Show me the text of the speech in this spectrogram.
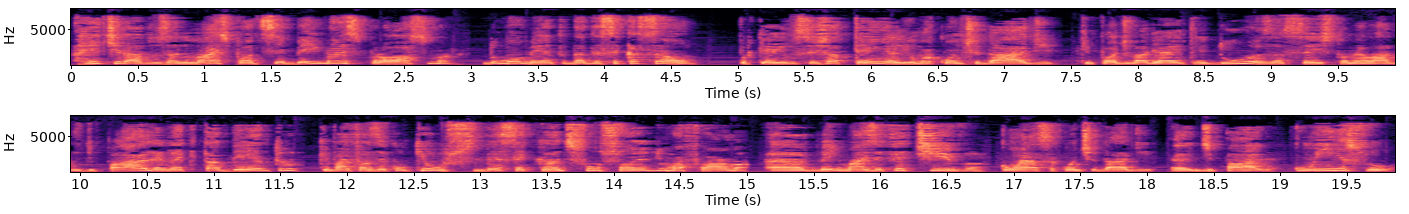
a retirada dos animais pode ser bem mais próxima do momento da dessecação, porque aí você já tem ali uma quantidade que pode variar entre 2 a 6 toneladas de palha, né, que está dentro, que vai fazer com que os dessecantes funcionem de uma forma é, bem mais efetiva com essa quantidade é, de palha. Com isso,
